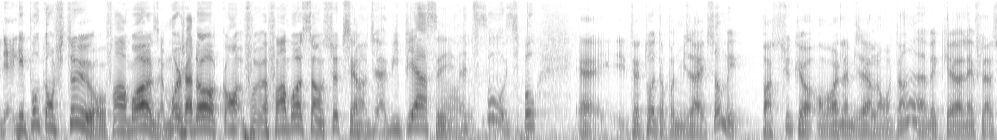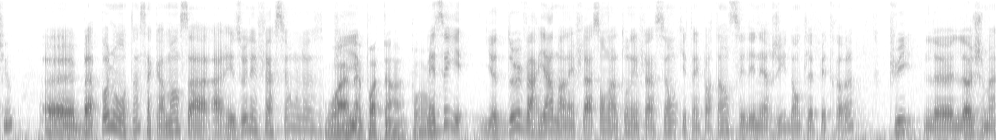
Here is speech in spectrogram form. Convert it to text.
Les, les pots de confiture aux framboises, moi j'adore. Framboise sans sucre, c'est rendu à 8 piastres. Ah, un petit pot, un petit pot. Euh, toi, tu n'as pas de misère avec ça, mais penses-tu qu'on va avoir de la misère longtemps avec euh, l'inflation? Euh, ben, pas longtemps, ça commence à, réduire l'inflation. Oui, mais pas tant. Mais tu sais, il y, a deux variables dans l'inflation, dans le taux d'inflation qui est importante, c'est l'énergie, donc le pétrole, puis le logement.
